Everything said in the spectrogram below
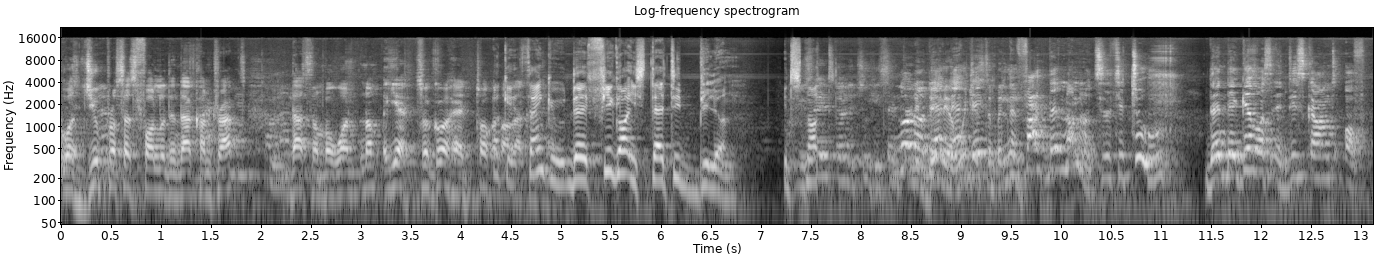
was, due process followed in that contract? That's number one. No, yeah, so go ahead. Talk okay, about that. Okay. Thank contract. you. The figure is 30 billion. It's you not. 32, he said no, 30 no, billion, they, which they, is the billion. In fact, they, no, no, 32. Then they gave us a discount of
